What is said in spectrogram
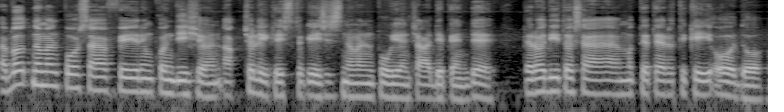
About naman po sa fairing condition, actually case to cases naman po yan tsaka depende. Pero dito sa magte 30k Odo,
